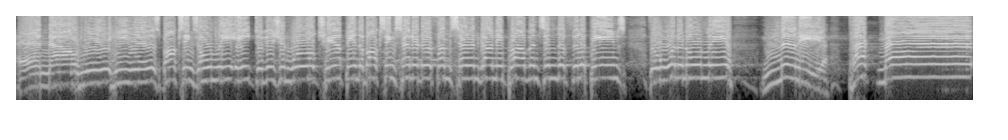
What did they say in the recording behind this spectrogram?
And now here he is, boxing's only eight division world champion, the boxing senator from Sarangani province in the Philippines, the one and only Manny Pac-Man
